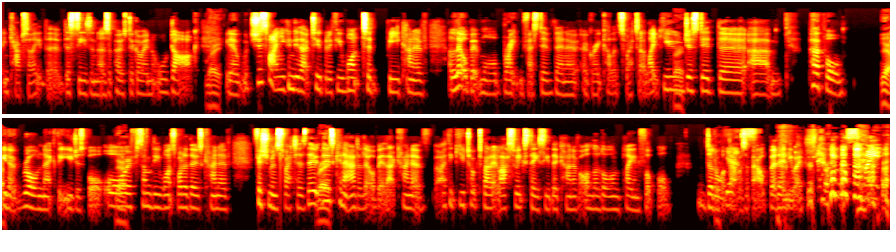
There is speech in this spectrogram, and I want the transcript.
encapsulate the the season as opposed to going all dark. Right. You know, which is fine. You can do that too. But if you want to be kind of a little bit more bright and festive, then a, a great colored sweater, like you Right. just did the um, purple Yeah. you know, roll neck that you just bought, or Yeah. if somebody wants one of those kind of fisherman sweaters, those, Right. those can add a little bit of that kind of. I think you talked about it last week, stacy the kind of on the lawn playing football. Don't know what that was about, but anyway. it was my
